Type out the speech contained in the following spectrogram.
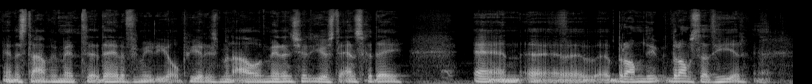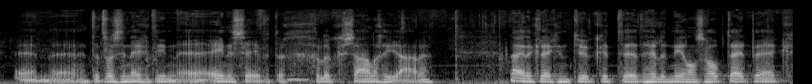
En dan staan we met uh, de hele familie op. Hier is mijn oude manager, Just Enschede. En uh, Bram, die, Bram staat hier. En dat was in 1971. Gelukkig zalige jaren. Nou, en dan kreeg je natuurlijk het, het hele Nederlands hooptijdperk.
